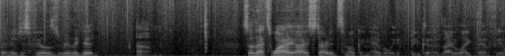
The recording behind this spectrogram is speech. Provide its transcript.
and it just feels really good. Um, so that's why I started smoking heavily because I like that feeling.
